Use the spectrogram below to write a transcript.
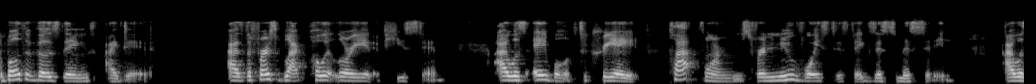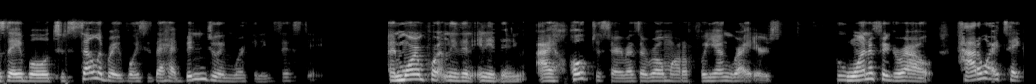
Both of those things I did. As the first Black poet laureate of Houston, I was able to create platforms for new voices to exist in this city. I was able to celebrate voices that had been doing work and existing. And more importantly than anything, I hope to serve as a role model for young writers who want to figure out how do I take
